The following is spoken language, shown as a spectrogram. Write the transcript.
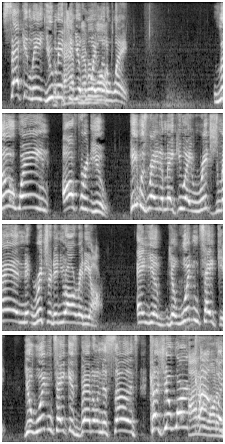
Secondly, you The mentioned your boy Lil walked. Wayne. Lil Wayne offered you. He was ready to make you a rich man, richer than you already are. And you you wouldn't take it. You wouldn't take his bet on the Suns because you weren't I don't wanna confident.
